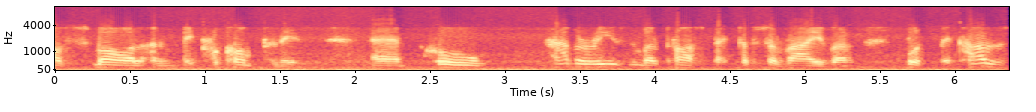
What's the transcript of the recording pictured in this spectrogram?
of small and micro companies um, who have a reasonable prospect of survival, but because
